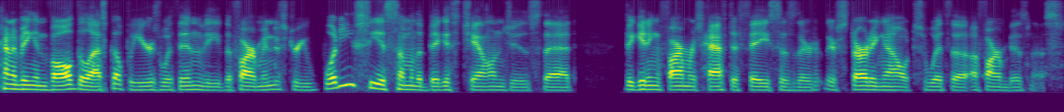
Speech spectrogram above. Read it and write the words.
kind of being involved the last couple years within the the farm industry, what do you see as some of the biggest challenges that beginning farmers have to face as they're they're starting out with a, a farm business?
